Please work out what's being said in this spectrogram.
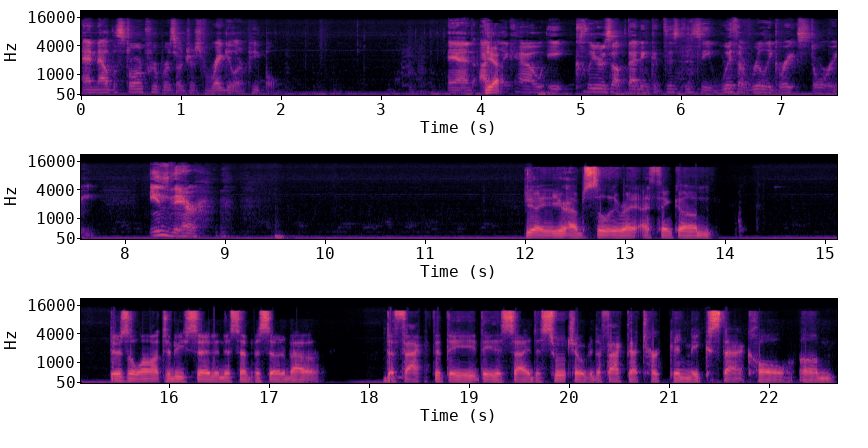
and now the stormtroopers are just regular people. And I Yeah. like how it clears up that inconsistency with a really great story in there. Yeah, you're absolutely right. I think um there's a lot to be said in this episode about the fact that they they decide to switch over, the fact that Tarkin makes that call. Um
